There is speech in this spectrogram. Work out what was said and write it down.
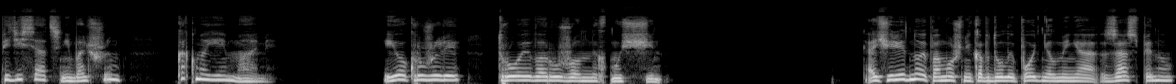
пятьдесят с небольшим, как моей маме. Ее окружили трое вооруженных мужчин. Очередной помощник Абдулы поднял меня за спину,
